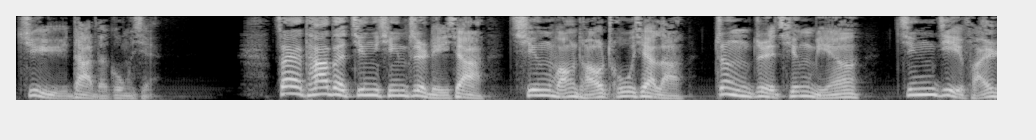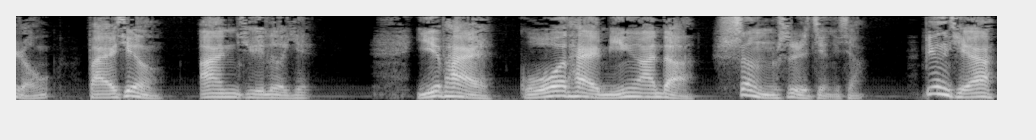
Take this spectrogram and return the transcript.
巨大的贡献。在他的精心治理下，清王朝出现了政治清明、经济繁荣、百姓安居乐业、一派国泰民安的盛世景象，并且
